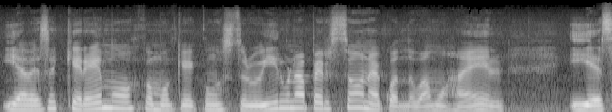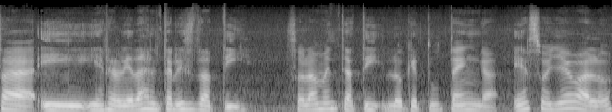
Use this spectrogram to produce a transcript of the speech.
y a veces queremos como que construir una persona cuando vamos a Él y, esa, y, en realidad te dice a ti, solamente a ti, lo que tú tengas, eso llévalo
